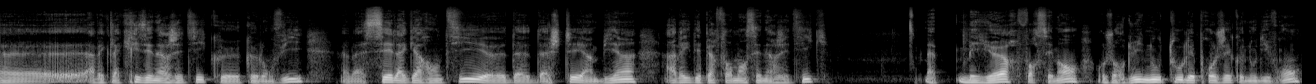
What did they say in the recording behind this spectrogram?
euh, avec la crise énergétique que, l'on vit, euh, ben, c'est la garantie euh, d'acheter un bien avec des performances énergétiques ben, meilleures, forcément. Aujourd'hui, nous, tous les projets que nous livrons,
